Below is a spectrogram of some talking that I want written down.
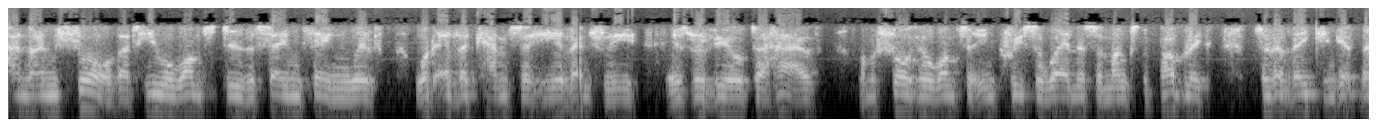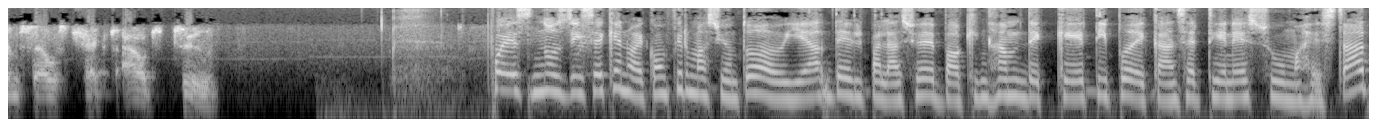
And I'm sure that he will want to do the same thing with whatever cancer he eventually is revealed to have. I'm sure he'll want to increase awareness amongst the public so that they can get themselves checked out too. Pues nos dice que no hay confirmación todavía del Palacio de Buckingham de qué tipo de cáncer tiene su majestad.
